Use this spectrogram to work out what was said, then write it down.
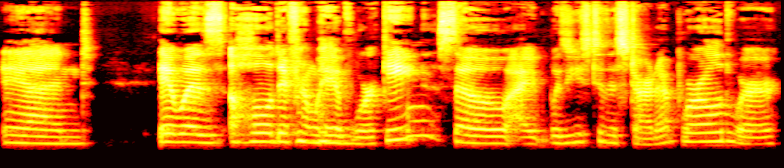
and it was a whole different way of working. So I was used to the startup world where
